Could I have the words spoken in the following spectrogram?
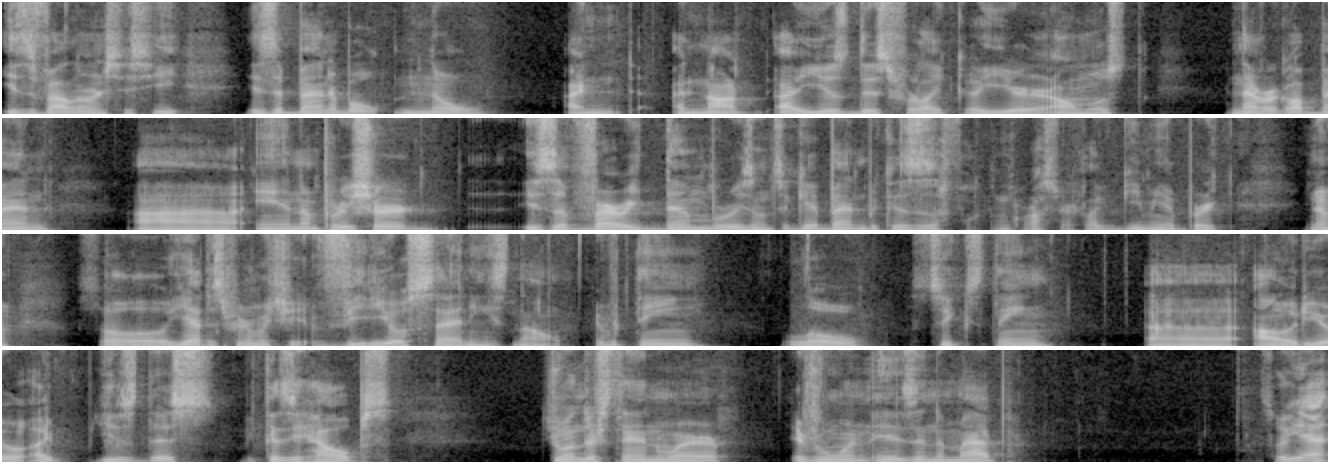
Is valorant cc is it bannable? No. I I not I used this for like a year almost. Never got banned. Uh and I'm pretty sure it's a very dumb reason to get banned because it's a fucking crosshair. Like give me a break, you know. So yeah, that's pretty much it. Video settings now. Everything low, 16. Uh audio, I use this because it helps to understand where everyone is in the map. So yeah,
